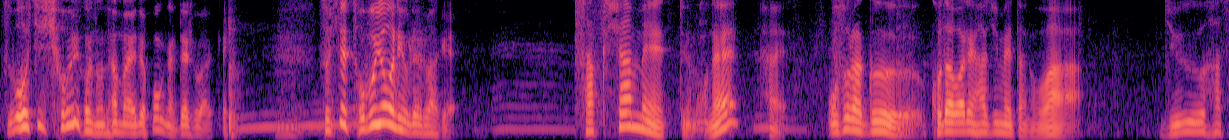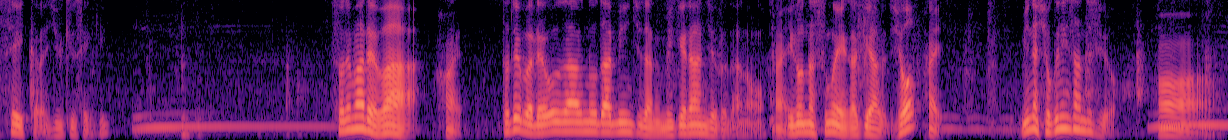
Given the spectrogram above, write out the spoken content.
坪内逍遥の名前で本が出るわけ。そして飛ぶように売れるわけ。作者名っていうのをねはい。おそらくこだわり始めたのは18世紀から19世紀。それまでははい。例えばレオナルド・ダ・ヴィンチだのミケランジェロだの、はい。い、ろんなすごい描きあるでしょ？はい。みんな職人さんですよ。ああ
